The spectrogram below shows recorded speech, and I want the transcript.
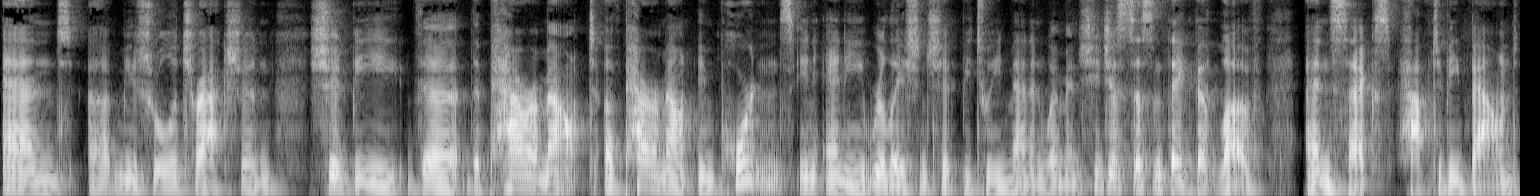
and uh, mutual attraction should be the the paramount of paramount importance in any relationship between men and women. She just doesn't think that love and sex have to be bound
